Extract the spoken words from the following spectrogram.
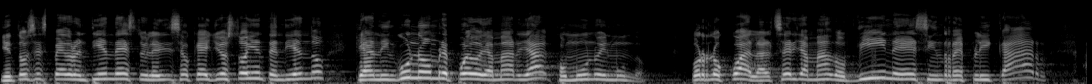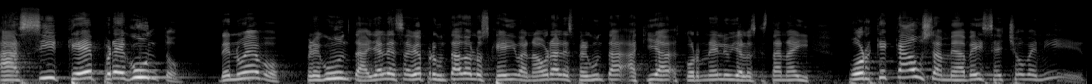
Y entonces Pedro entiende esto y le dice, ok, yo estoy entendiendo que a ningún hombre puedo llamar ya como uno inmundo. Por lo cual, al ser llamado, vine sin replicar. Así que pregunto, de nuevo, pregunta, ya les había preguntado a los que iban, ahora les pregunta aquí a Cornelio y a los que están ahí, ¿por qué causa me habéis hecho venir?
